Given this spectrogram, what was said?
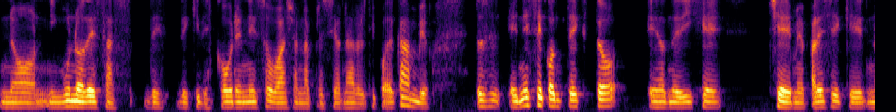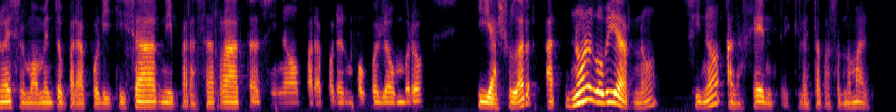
no ninguno de esas de, de, quienes cobren eso vayan a presionar el tipo de cambio. Entonces, en ese contexto es donde dije che, me parece que no es el momento para politizar ni para hacer ratas, sino para poner un poco el hombro y ayudar, no al gobierno, sino a la gente que lo está pasando mal.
